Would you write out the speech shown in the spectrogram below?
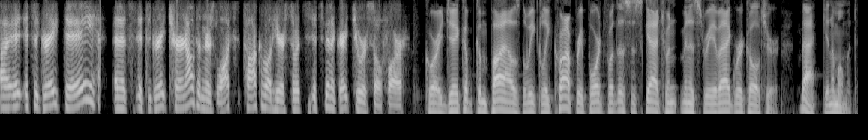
uh, it, it's a great day and it's it's a great turnout and there's lots to talk about here. So it's it's been a great tour so far. Corey Jacob compiles the weekly crop report for the Saskatchewan Ministry of Agriculture. Back in a moment.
